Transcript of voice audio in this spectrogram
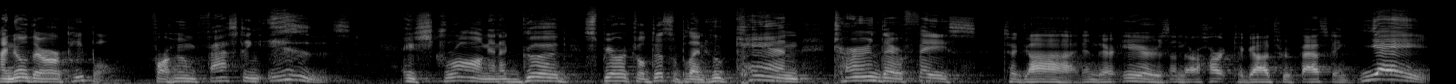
I know there are people for whom fasting is a strong and a good spiritual discipline who can turn their face to God and their ears and their heart to God through fasting. Yay!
